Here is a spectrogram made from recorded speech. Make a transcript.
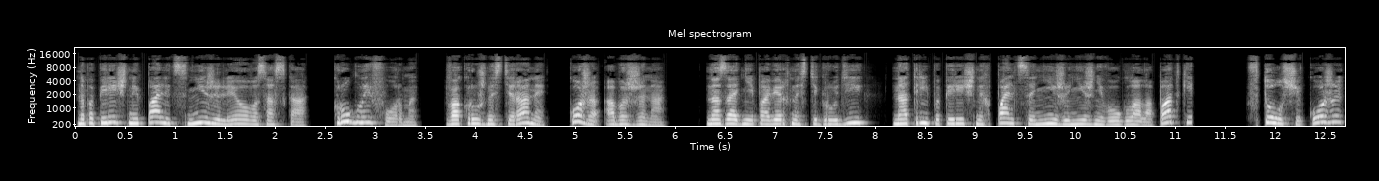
на поперечный палец ниже левого соска, круглой формы. В окружности раны кожа обожжена. На задней поверхности груди на три поперечных пальца ниже нижнего угла лопатки в толще кожи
